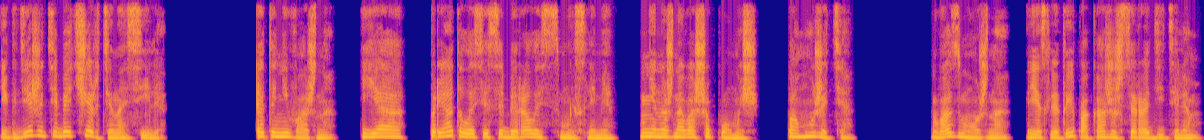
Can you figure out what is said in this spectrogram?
И где же тебя черти носили?» «Это не важно. Я пряталась и собиралась с мыслями. Мне нужна ваша помощь. Поможете?» Возможно, если ты покажешься родителям.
